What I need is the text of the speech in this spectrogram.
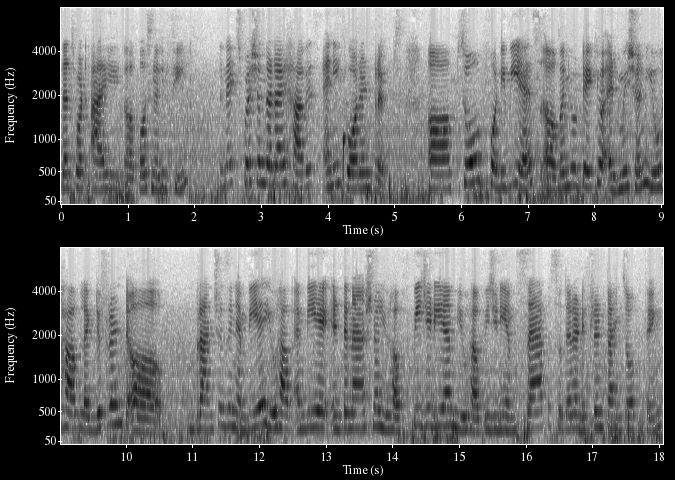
That's what i uh, personally feel. The next question that i have is any foreign trips. Uh, so for dbs uh, when you take your admission you have like different uh, branches in MBA you have MBA International you have PGDM you have PGDM SAP so there are different kinds of things.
